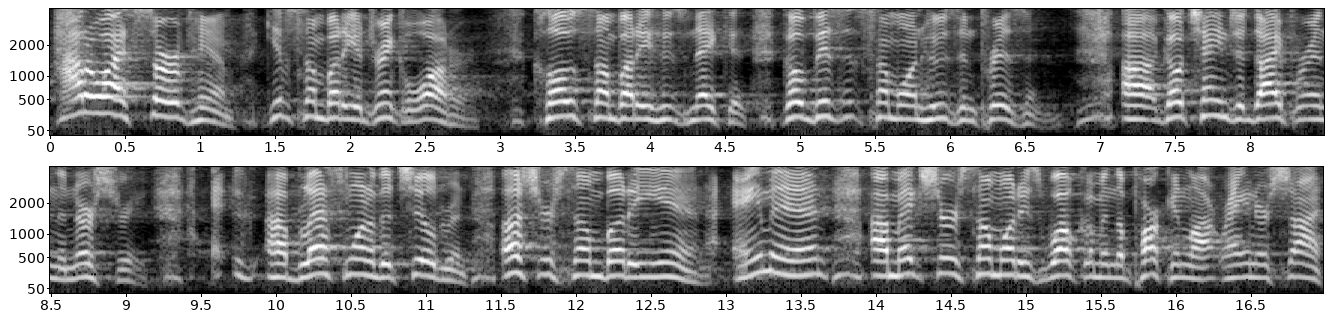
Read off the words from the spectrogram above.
how do I serve him? Give somebody a drink of water, clothe somebody who's naked, go visit someone who's in prison. Uh, go change a diaper in the nursery. Uh, bless one of the children. Usher somebody in. Amen. Uh, make sure somebody's welcome in the parking lot, rain or shine.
